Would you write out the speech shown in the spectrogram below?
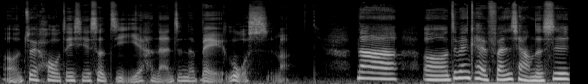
呃，最后这些设计也很难真的被落实嘛。那呃，这边可以分享的是，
